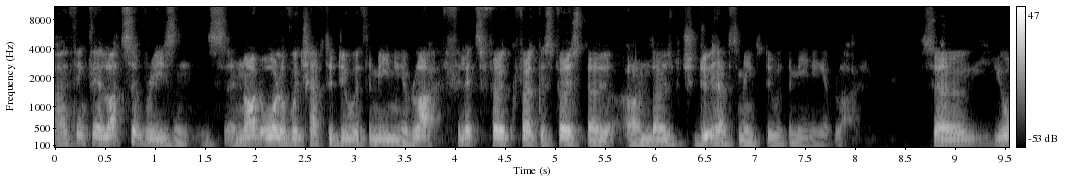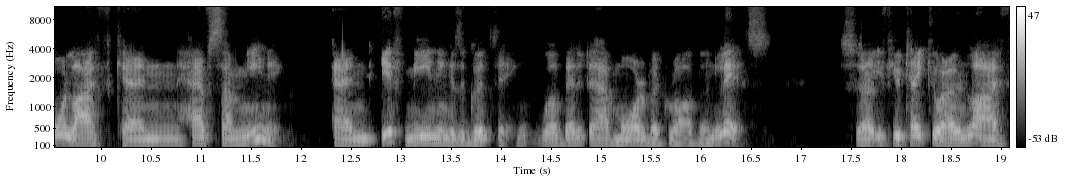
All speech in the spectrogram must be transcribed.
I think there are lots of reasons, and not all of which have to do with the meaning of life. Let's fo- focus first, though, on those which do have something to do with the meaning of life. So, your life can have some meaning. And if meaning is a good thing, well, better to have more of it rather than less. So, if you take your own life,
